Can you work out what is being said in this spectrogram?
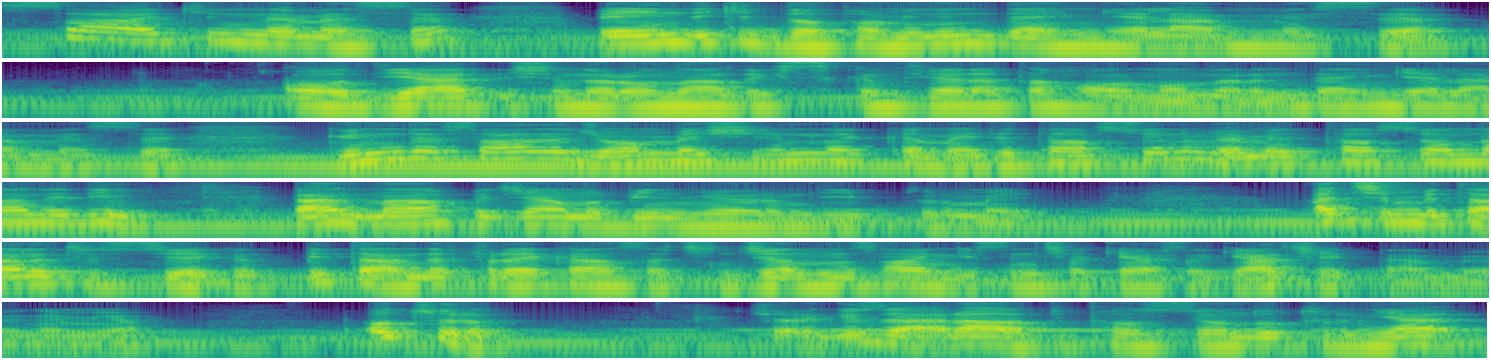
sakinlemesi, beyindeki dopaminin dengelenmesi, o diğer işte nöronlardaki sıkıntı yaratan hormonların dengelenmesi, günde sadece 15-20 dakika meditasyonun ve meditasyondan dediğim ben ne yapacağımı bilmiyorum deyip durmayın. Açın bir tane tütsü yakın, bir tane de frekans açın. Canınız hangisini çekerse gerçekten bir önemi yok. Oturun. Şöyle güzel rahat bir pozisyonda oturun. Ya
